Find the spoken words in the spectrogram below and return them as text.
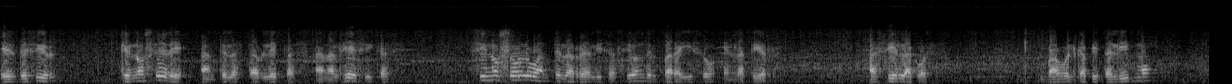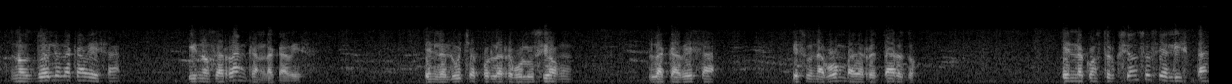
es decir, que no cede ante las tabletas analgésicas, sino solo ante la realización del paraíso en la tierra. Así es la cosa. Bajo el capitalismo nos duele la cabeza y nos arrancan la cabeza. En la lucha por la revolución, la cabeza es una bomba de retardo. En la construcción socialista,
